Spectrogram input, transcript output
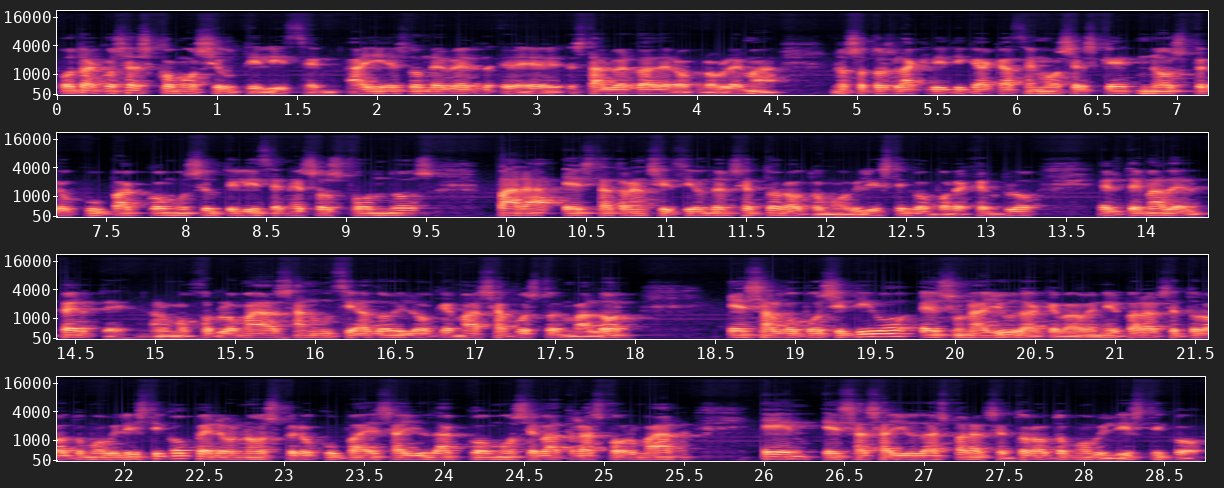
Otra cosa es cómo se utilicen. Ahí es donde eh, está el verdadero problema. Nosotros la crítica que hacemos es que nos preocupa cómo se utilicen esos fondos para esta transición del sector automovilístico. Por ejemplo, el tema del PERTE, a lo mejor lo más anunciado y lo que más se ha puesto en valor es algo positivo, es una ayuda que va a venir para el sector automovilístico, pero nos preocupa esa ayuda, cómo se va a transformar en esas ayudas para el sector automovilístico.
